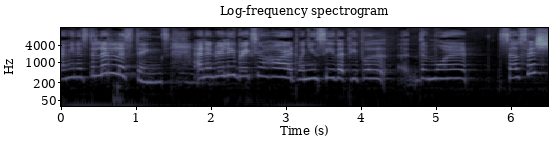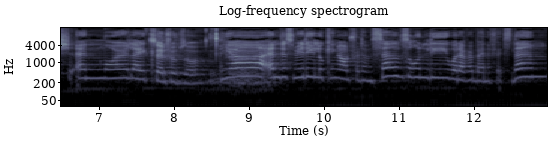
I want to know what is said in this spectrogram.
I mean, it's the littlest things. Mm. And it really breaks your heart when you see that people, the more selfish and more like self-absorbed. Yeah, and just really looking out for themselves only, whatever benefits them.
